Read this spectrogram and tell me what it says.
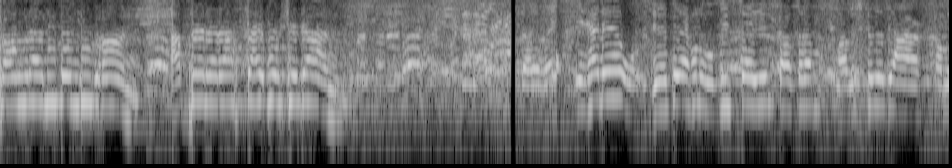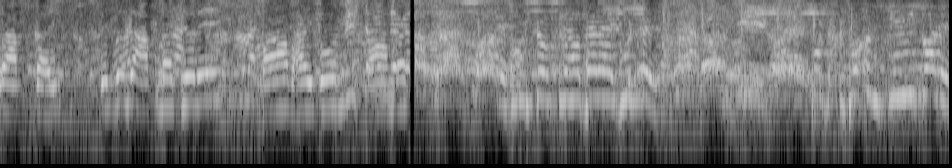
সংগ্রামী বন্ধুগণ রাস্তায় এখানে যেহেতু এখন অফিস টাইম তাছাড়া মানুষকে যদি আমরা আটকাই দেখবেন যে আপনাদেরই মা ভাই বোন ধর্ষকরা বেড়ায় ঘুরে প্রশাসন কি করে?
